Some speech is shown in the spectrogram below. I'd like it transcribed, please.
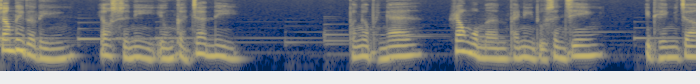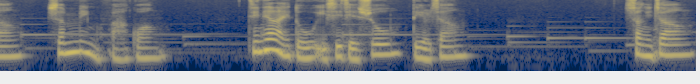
上帝的灵要使你勇敢站立。朋友平安，让我们陪你读圣经，一天一章，生命发光。今天来读以西结书第二章。上一章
